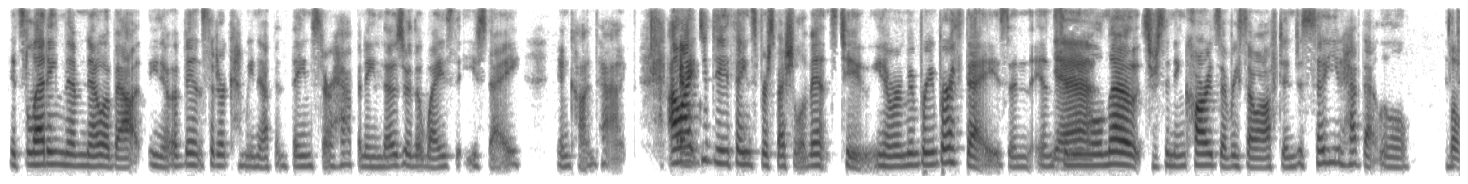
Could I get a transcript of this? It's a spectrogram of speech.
it's letting them know about, you know, events that are coming up and things that are happening. Those are the ways that you stay in contact. I And- like to do things for special events too, you know, remembering birthdays and, and sending little notes or sending cards every so often, just so you have that little little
